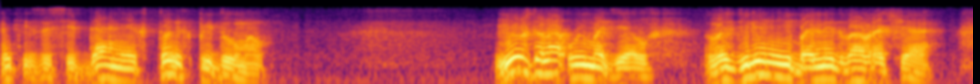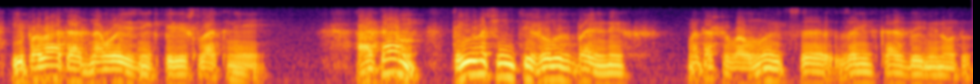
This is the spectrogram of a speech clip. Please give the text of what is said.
эти заседания, кто их придумал? Ее ждала уйма дел. В отделении больны два врача, и палата одного из них перешла к ней. А там три очень тяжелых больных. Наташа волнуется за них каждую минуту.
